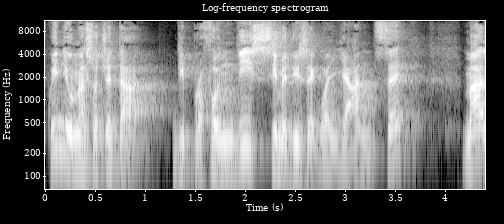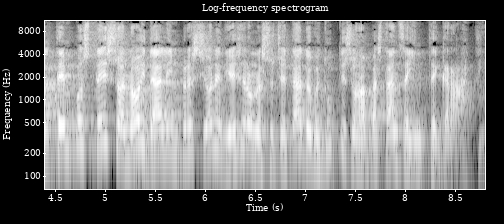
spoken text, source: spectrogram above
quindi una società di profondissime diseguaglianze, ma al tempo stesso a noi dà l'impressione di essere una società dove tutti sono abbastanza integrati,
